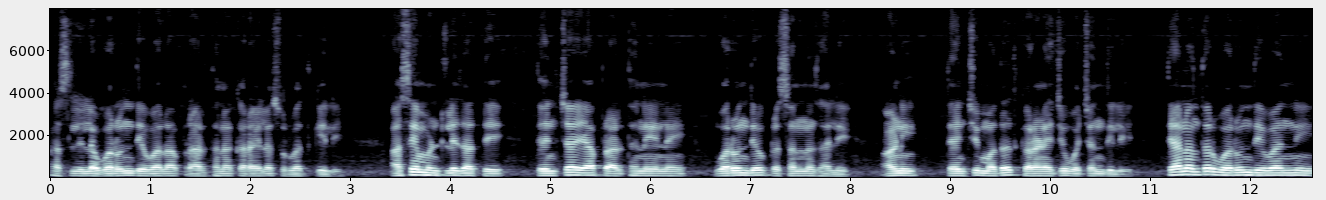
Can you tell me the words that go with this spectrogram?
असलेल्या वरुण देवाला प्रार्थना करायला सुरुवात केली. असे म्हटले जाते त्यांच्या या प्रार्थनेने वरुणदेव प्रसन्न झाले आणि त्यांची मदत करण्याचे वचन दिले. त्यानंतर वरुण देवांनी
